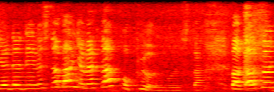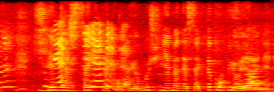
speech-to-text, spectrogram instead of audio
ye dediğinizde ben yemekten kopuyorum bu yüzden. Bak az önce su Ye geçti desek ye de dedi. kopuyormuş, yeme desek de kopuyor yani.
